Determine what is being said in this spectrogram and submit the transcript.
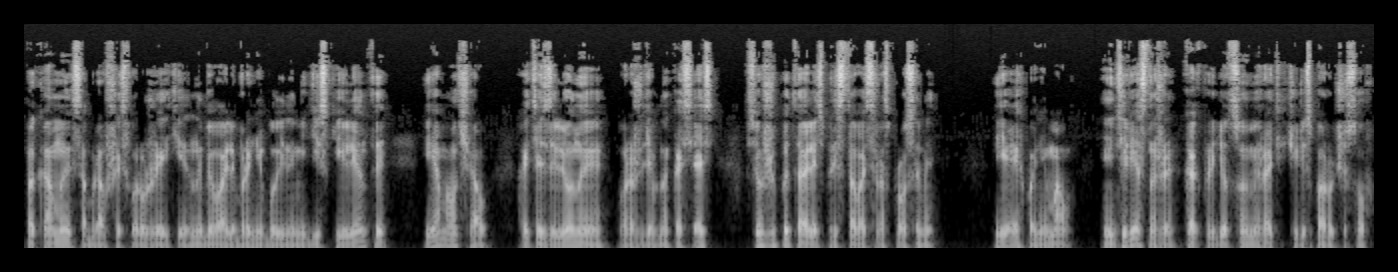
Пока мы, собравшись в оружейке, набивали бронебойными диски и ленты, я молчал, хотя зеленые, враждебно косясь, все же пытались приставать с расспросами. Я их понимал. Интересно же, как придется умирать через пару часов.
